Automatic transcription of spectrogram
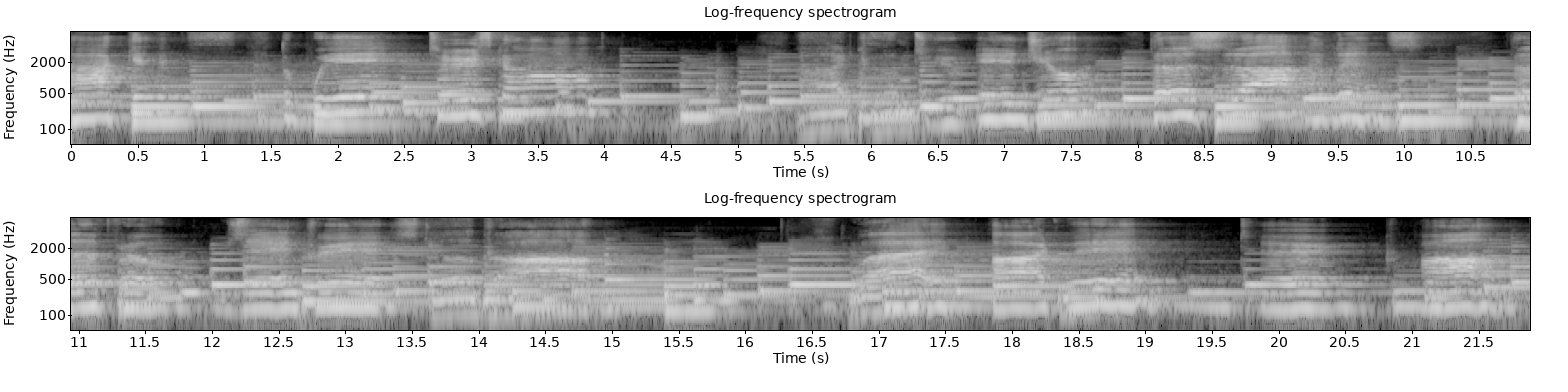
I guess the winter's gone. I'd come to enjoy the silence, the frozen crystal calm. White heart winter calm.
